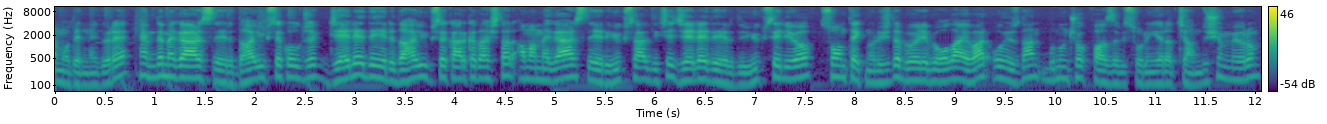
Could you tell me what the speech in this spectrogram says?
modeline göre. Hem de MHz değeri daha yüksek olacak. CL değeri daha yüksek arkadaşlar ama MHz değeri yükseldikçe CL değeri de yükseliyor. Son teknolojide böyle bir olay var. O yüzden bunun çok fazla bir sorun yaratacağını düşünmüyorum.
